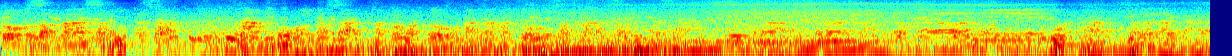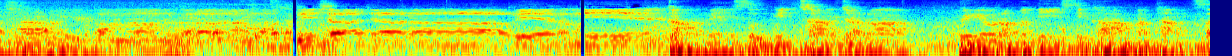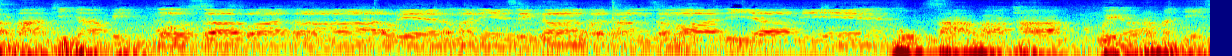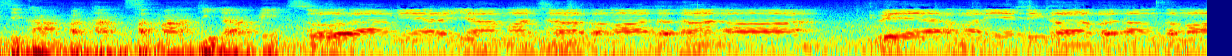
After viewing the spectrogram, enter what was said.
โตสัมมาสัมพุทธัสสะนะโมตัสสะ ภะคะวะโตอะระหะโตสัมมาสัมพุทธัสสะพุทธังสรณังคัจฉามิพุทธังสรณังคัจฉามิธัมมังสรณังคัจฉามิชาจาราเวรมณีกาเมสุมิชฌาจาราเวรมณีสิกขาปะทังสมาธิยามิมุสาวาทาเวรมณีสิกขาปะทังสมาธิยามิ รมณีสิกขาปะทังสมาธิยามิสุราเมรยามัชฌะปมาทฐานาเวรมณีสิกขาปะทังสมา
